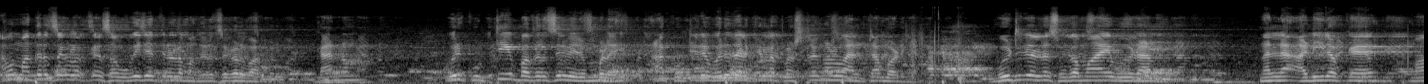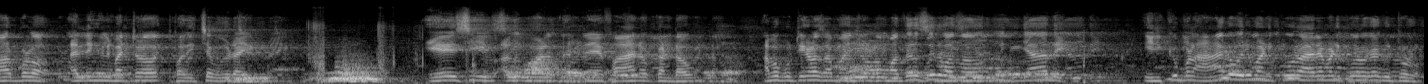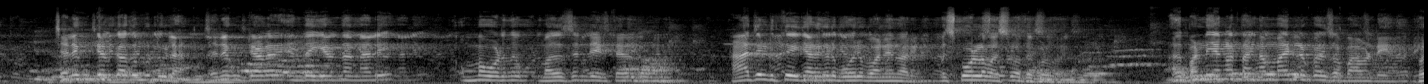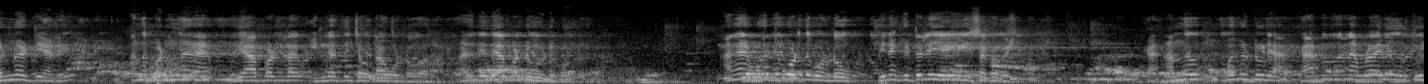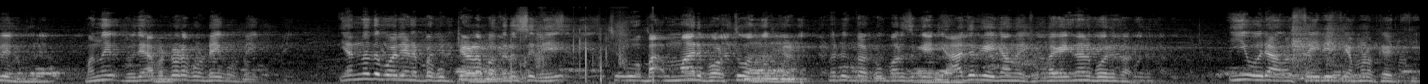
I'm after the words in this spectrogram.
അപ്പോൾ മദ്രസകളൊക്കെ സൗകര്യത്തിലുള്ള മദ്രസകൾ വേണം കാരണം ഒരു കുട്ടി മദ്രസയിൽ വരുമ്പോൾ ആ കുട്ടിയുടെ ഒരു തരത്തിലുള്ള പ്രശ്നങ്ങളും അലട്ടാൻ പാടില്ല. വീട്ടിലുള്ള സുഖമായ വീടാണ്. നല്ല അടിയിലൊക്കെ മാർബിളോ അല്ലെങ്കിൽ മറ്റോ പതിച്ച വീടായിരിക്കും. എ സി അതുപോലെ തന്നെ ഫാനൊക്കെ ഉണ്ടാവും. അപ്പോൾ കുട്ടികളെ സംബന്ധിച്ചിടത്തോളം മദ്രസയിൽ വന്നതൊന്നും ഇല്ലാതെ ഇരിക്കുമ്പോൾ ആകെ ഒരു മണിക്കൂർ അരമണിക്കൂറൊക്കെ കിട്ടുള്ളൂ. ചില കുട്ടികൾക്ക് അതും കിട്ടൂല. ചില കുട്ടികൾ എന്താ ചെയ്യണമെന്ന് പറഞ്ഞാൽ ഉമ്മ കൊടുന്ന് മദ്രസിന്റെ എടുത്താൽ ആദ്യം എടുത്തു കഴിഞ്ഞാൽ ഇങ്ങോട്ട് പോരും പോനേന്ന് പറയും. സ്കൂളിലെ ബസ് ഒത്തുക്കുള്ളൂ അത് പണ്ട് ഞങ്ങൾ തങ്ങന്മാരിലൊക്കെ ഒരു സ്വഭാവം ഉണ്ടായിരുന്നു. പെണ്ണ് കെട്ടിയാൽ അന്ന് പെണ്ണിനെ പുതിയാപ്പളിന്റെ ഇല്ലത്തിൽ ചവിട്ടാ കൊണ്ടുപോകാന്ന് അത് പുതിയാപ്പളിന്റെ വീട്ടിൽ കൊണ്ടുപോകും. അങ്ങനെ വീട്ടിൽ കൊടുത്ത് കൊണ്ടുപോകും. പിന്നെ കിട്ടലി ഏഴ് ഈസൊക്കെ ക- അന്ന് നമുക്ക് കിട്ടൂല. കാരണം എന്ന് പറഞ്ഞാൽ നമ്മളെ കയ്യിൽ നിർത്തൂലല്ലോ വന്ന് പുതിയാപ്പളിന്റെ കൊണ്ടുപോയി കൊണ്ടുപോയി എന്നതുപോലെയാണ് ഇപ്പം കുട്ടികളെ മദ്രസിൽ അമ്മമാർ പുറത്ത് വന്നിരിക്കുകയാണ് എന്നിട്ട് എന്താക്കും മദ്രസ് കയറ്റി ആദ്യം കഴിഞ്ഞാന്ന് വെച്ചു. എന്താ കഴിഞ്ഞാൽ പോരുന്ന ഈ ഒരു അവസ്ഥയിലേക്ക് നമ്മളൊക്കെ എത്തി.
